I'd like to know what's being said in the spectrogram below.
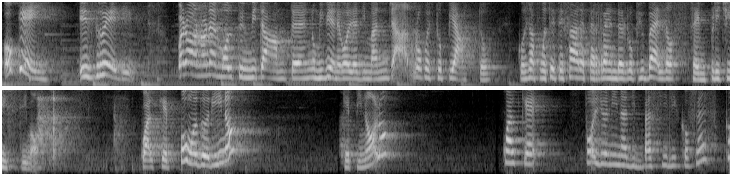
Ok, it's ready. Però non è molto invitante, non mi viene voglia di mangiarlo questo piatto. Cosa potete fare per renderlo più bello? Semplicissimo. Qualche pomodorino, qualche pinolo, qualche fogliolina di basilico fresco,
